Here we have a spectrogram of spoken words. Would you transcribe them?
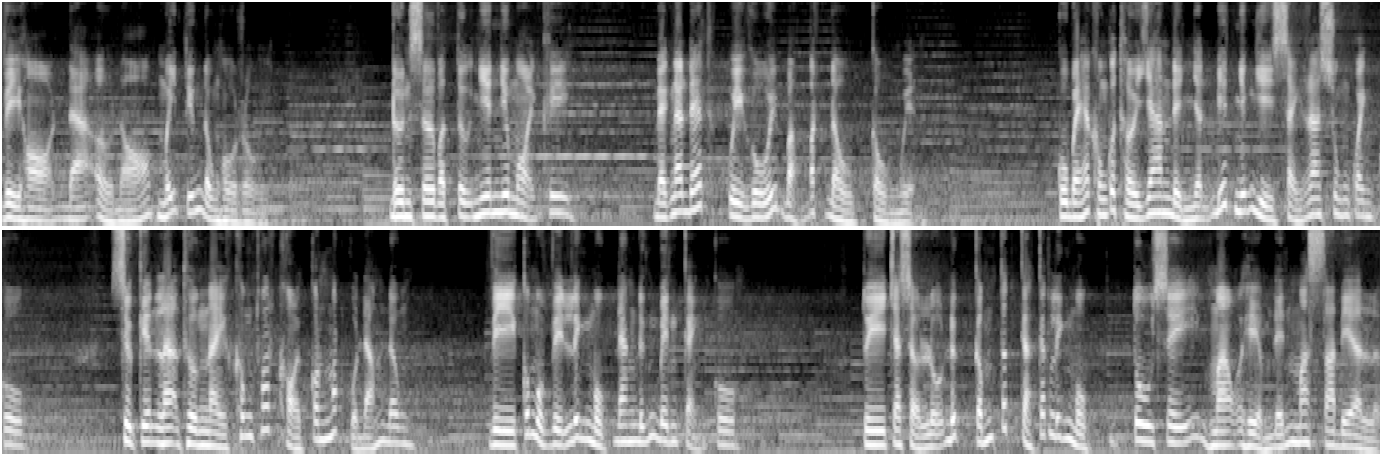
vì họ đã ở đó mấy tiếng đồng hồ rồi. Đơn sơ và tự nhiên như mọi khi, Bernadette quỳ gối và bắt đầu cầu nguyện. Cô bé không có thời gian để nhận biết những gì xảy ra xung quanh cô. Sự kiện lạ thường này không thoát khỏi con mắt của đám đông vì có một vị linh mục đang đứng bên cạnh cô. Tuy cha sở lộ đức cấm tất cả các linh mục, tu sĩ mạo hiểm đến Massabielle,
